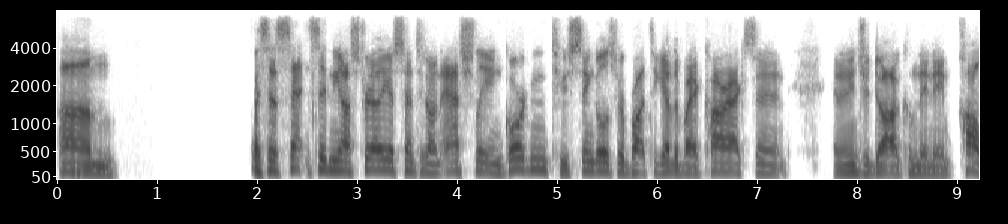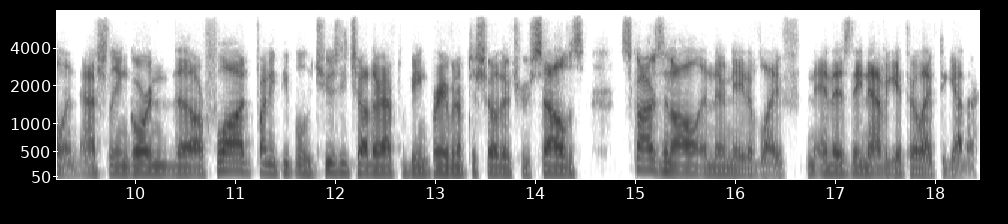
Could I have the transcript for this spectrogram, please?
Um, it says set in Sydney, Australia, centered on Ashley and Gordon, two singles who were brought together by a car accident and an injured dog whom they named Colin. Ashley and Gordon the, are flawed, funny people who choose each other after being brave enough to show their true selves, scars and all, in their native life, and, and as they navigate their life together.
